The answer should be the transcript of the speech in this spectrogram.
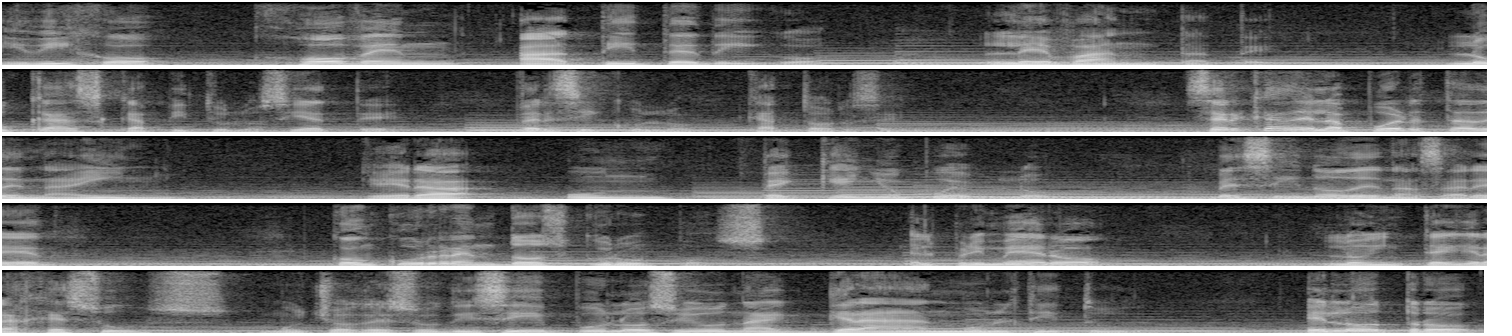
Y dijo, Joven, a ti te digo, levántate. Lucas capítulo 7, versículo 14. Cerca de la puerta de Naín, que era un pequeño pueblo, vecino de Nazaret, concurren dos grupos. El primero lo integra Jesús, muchos de sus discípulos y una gran multitud. El otro,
